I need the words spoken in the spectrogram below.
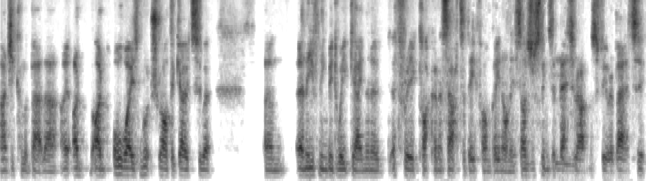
magical about that. I, would I'd always much rather go to a um, an evening midweek game than a, a, three o'clock on a Saturday. If I'm being honest, I just think there's a better mm. atmosphere about it.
